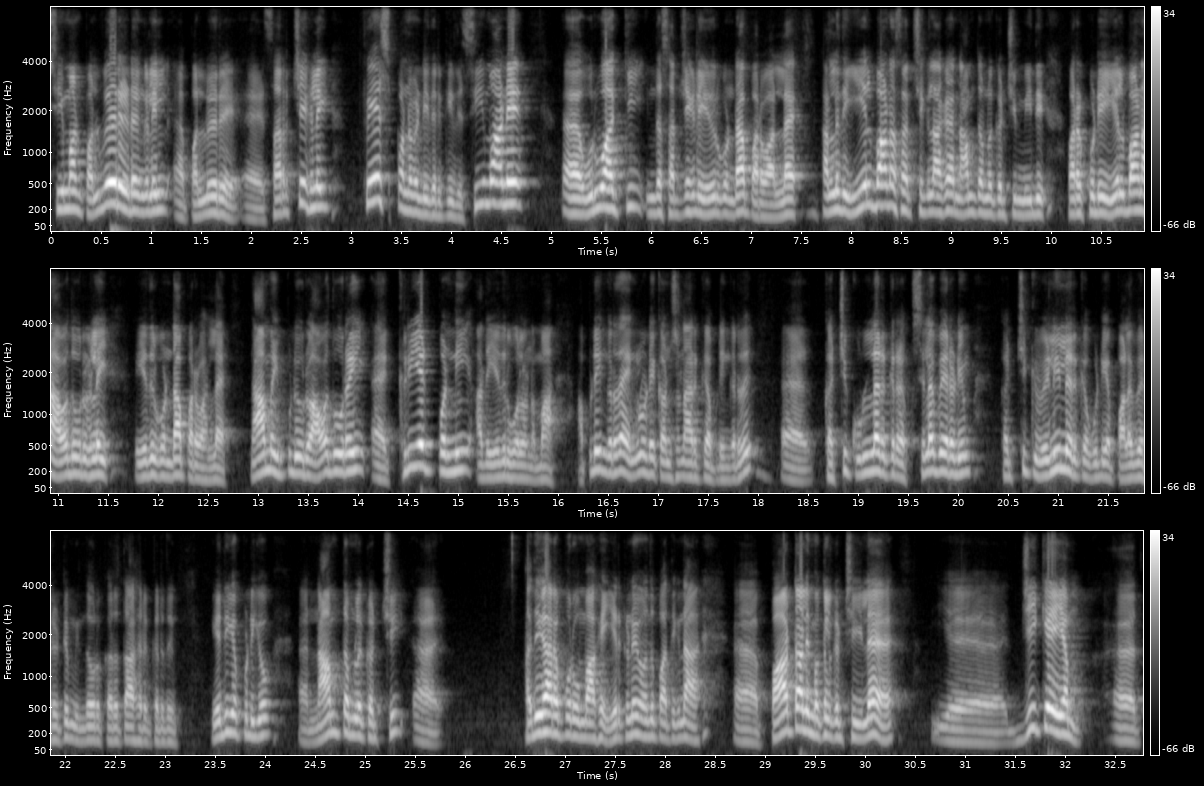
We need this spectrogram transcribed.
சீமான் பல்வேறு இடங்களில் பல்வேறு சர்ச்சைகளை ஃபேஸ் பண்ண வேண்டியது இருக்குது. இது சீமானே உருவாக்கி இந்த சர்ச்சைகளை எதிர்கொண்டா பரவாயில்ல. அல்லது இயல்பான சர்ச்சைகளாக நாம் தமிழ் கட்சி மீது வரக்கூடிய இயல்பான அவதூறுகளை எதிர்கொண்டா பரவாயில்ல. நாம் இப்படி ஒரு அவதூறை கிரியேட் பண்ணி அதை எதிர்கொள்ளணுமா? அப்படிங்கிறத எங்களுடைய கன்சர்னாக இருக்குது அப்படிங்கிறது கட்சிக்குள்ளே இருக்கிற சில பேரிடையும் கட்சிக்கு வெளியில் இருக்கக்கூடிய பல பேரிட்டும் இந்த ஒரு கருத்தாக இருக்கிறது. எது எப்படியோ நாம் தமிழர் கட்சி அதிகாரப்பூர்வமாக ஏற்கனவே வந்து பார்த்திங்கன்னா பாட்டாளி மக்கள் கட்சியில் ஜிகேஎம்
